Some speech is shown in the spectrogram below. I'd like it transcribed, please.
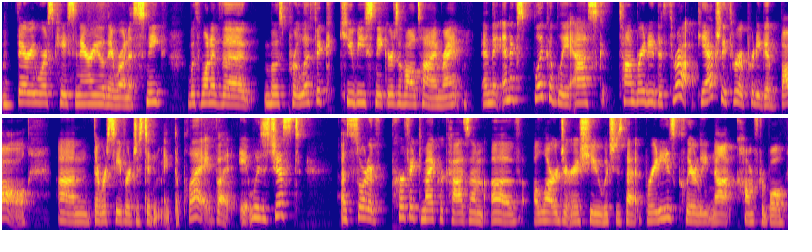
Very worst case scenario, they run a sneak with one of the most prolific QB sneakers of all time, right? And they inexplicably ask Tom Brady to throw. He actually threw a pretty good ball Um, the receiver just didn't make the play, but it was just a sort of perfect microcosm of a larger issue, which is that Brady is clearly not comfortable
